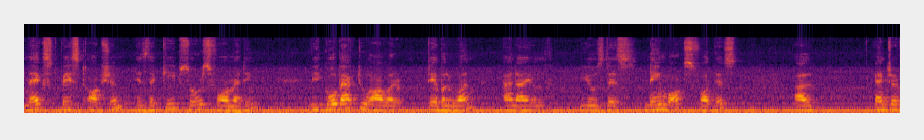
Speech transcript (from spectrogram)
Next paste option is the keep source formatting. We go back to our table 1 and I will use this name box for this. I'll enter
